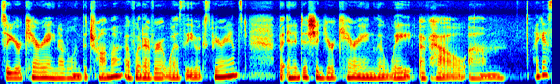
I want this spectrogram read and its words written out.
So you're carrying not only the trauma of whatever it was that you experienced, but in addition, you're carrying the weight of how, um, I guess,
